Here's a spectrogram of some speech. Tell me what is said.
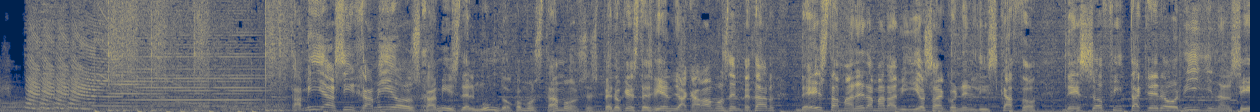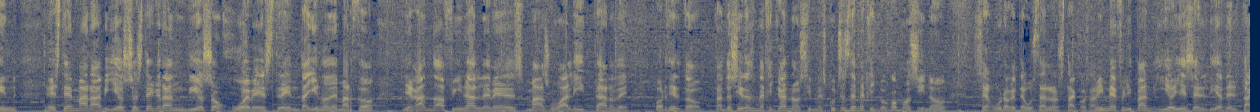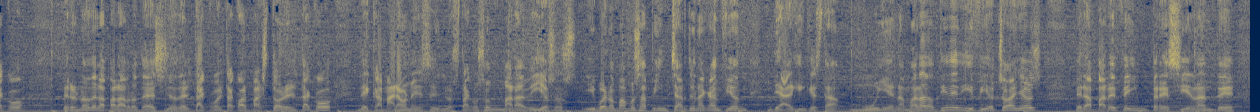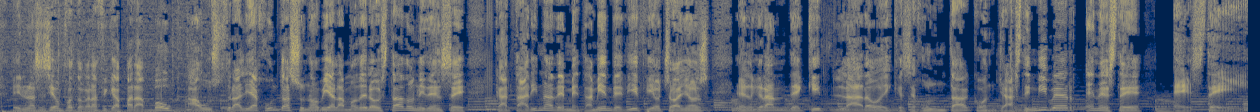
Jamías y jamíos, jamís del mundo, ¿cómo estamos? Espero que estés bien y acabamos de empezar de esta manera maravillosa con el discazo de Sophie Tucker Original Sin, este maravilloso, este grandioso jueves 31 de marzo, llegando a final de mes más y tarde. Por cierto, tanto si eres mexicano, si me escuchas de México como si no, seguro que te gustan los tacos. A mí me flipan y hoy es el día del taco, pero no de la palabrota, ¿eh? sino del taco, el taco al pastor, el taco de camarones. Los tacos son maravillosos. Y bueno, vamos a pincharte una canción de alguien que está muy enamorado. Tiene 18 años, pero aparece impresionante en una sesión fotográfica para Vogue Australia junto a su novia, la modelo estadounidense Katarina Deme, también de 18 años, el gran de Kid Laroi, que se junta con Justin Bieber en este Stay.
